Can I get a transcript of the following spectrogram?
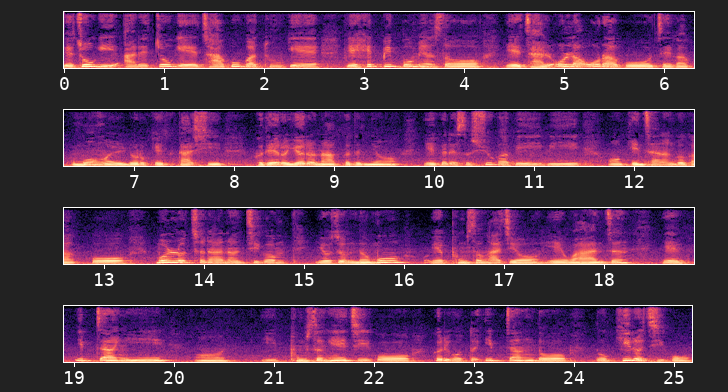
예, 저기 아래쪽에 자구가 두 개, 예, 햇빛 보면서 예, 잘 올라오라고 제가 구멍을 요렇게 다시 그대로 열어놨거든요. 예, 그래서 슈가 베이비 어, 괜찮은 것 같고 몰로철화는 지금 요즘 너무 예, 풍성하죠. 예, 완전 예, 입장이 어, 이 풍성해지고 그리고 또 입장도 또 길어지고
